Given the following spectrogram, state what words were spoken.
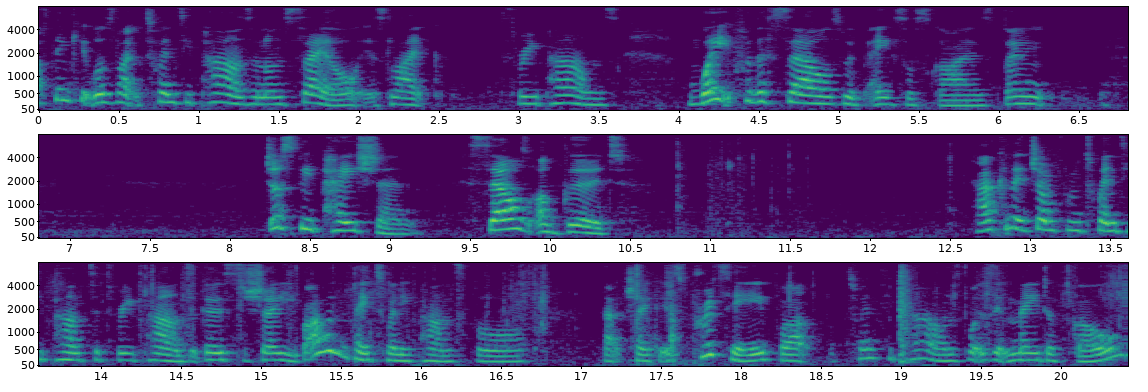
i think it was like 20 pounds and on sale it's like three pounds. Wait for the sales with asos guys. Don't just be patient. Sales are good. How can it jump from 20 pounds to three pounds? It goes to show you but i wouldn't pay 20 pounds for that choker it's pretty but 20 pounds what is it made of gold?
